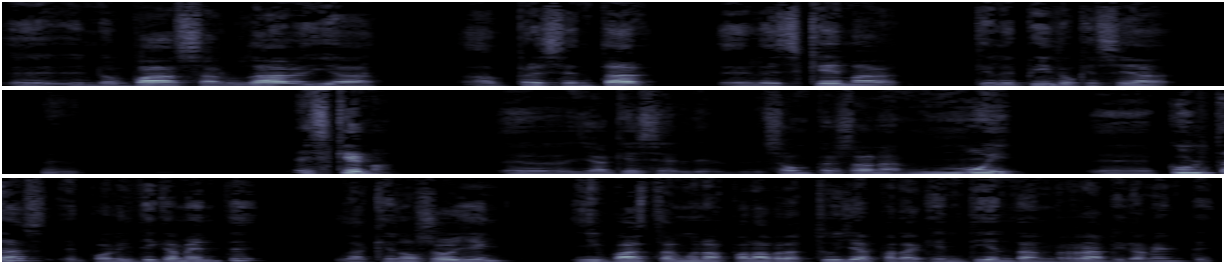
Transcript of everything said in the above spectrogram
eh, nos va a saludar y a, presentar el esquema que le pido que sea eh, esquema, eh, ya que son personas muy cultas políticamente, las que nos oyen, y bastan unas palabras tuyas para que entiendan rápidamente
